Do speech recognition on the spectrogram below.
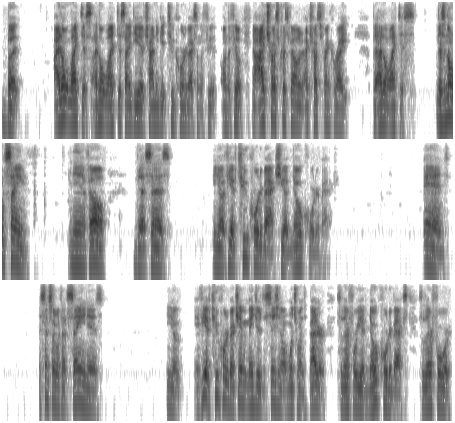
But I don't like this. I don't like this idea of trying to get two quarterbacks on the field. On the field. Now I trust Chris Ballard. I trust Frank Reich, but I don't like this. There's an old saying in the NFL that says, you know, if you have two quarterbacks, you have no quarterback. And essentially, what that's saying is, you know, if you have two quarterbacks, you haven't made your decision on which one's better. So therefore, you have no quarterbacks. So therefore,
